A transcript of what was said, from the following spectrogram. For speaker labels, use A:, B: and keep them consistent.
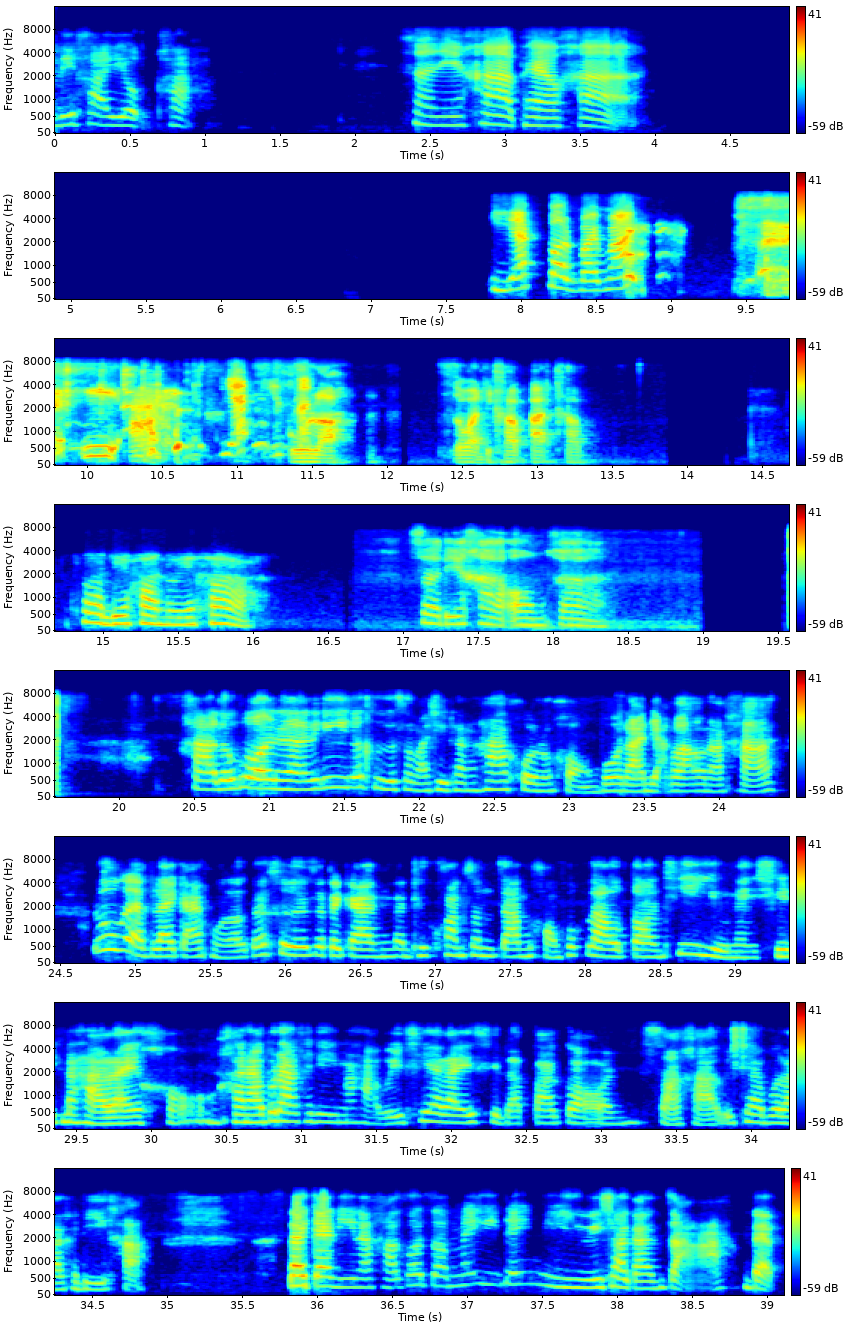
A: วัสดีค่ะหยกค่ะ
B: สวัสดีค่ะ แพลวค่ะอียัดเปิดไว้ไหม
C: อีอาร์
B: ยัดอี
D: กูเหรอ สวัสดีครับอาร์ตครับ
C: สวัสดีค่ะ นุ้ยค่ะ
E: สวัสดีค่ะออมค่ะ
A: ค่ะทุกคนนะนี่ก็คือสมาชิกทั้ง5คนของโบราณอยากเล่านะคะ รูปแบบรายการของเราก็คือจะเป็นการบันทึกความทรงจำของพวกเราตอนที่อยู่ในชีวิตมหาลัยของคณะโบราณคดีมหาวิทยาลัยศิลปากร สาขาวิชาโบราณคดีค่ะ รายการนี้นะคะก็จะไม่ได้มีวิชาการจ๋าแบบ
